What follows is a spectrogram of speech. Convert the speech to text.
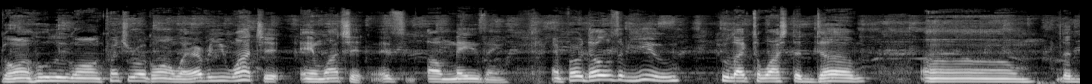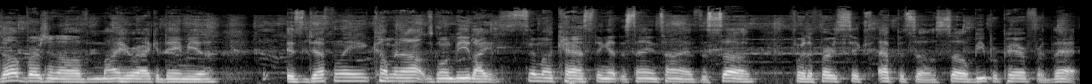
go on Hulu, go on Crunchyroll, go on wherever you watch it and watch it. It's amazing. And for those of you who like to watch the dub, um, the dub version of My Hero Academia, it's definitely coming out. It's going to be like simulcasting at the same time as the sub for the first six episodes. So be prepared for that.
